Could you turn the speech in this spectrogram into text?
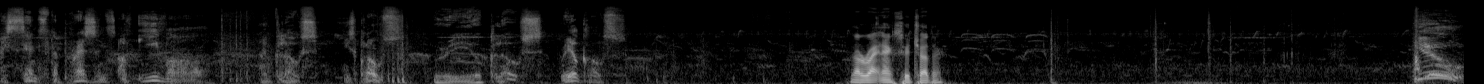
I sense the presence of evil. I'm close. He's close. Real close. Real close. They're right next to each other. You!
